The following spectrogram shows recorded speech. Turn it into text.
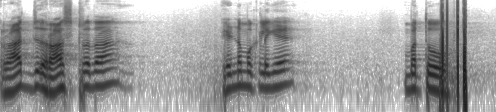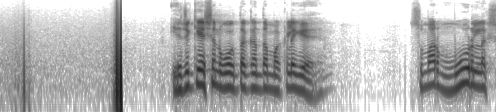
ರಾಜ್ಯ, ರಾಷ್ಟ್ರದ ಹೆಣ್ಣು ಮಕ್ಕಳಿಗೆ ಮತ್ತು ಎಜುಕೇಷನ್ಗೆ ಹೋಗ್ತಕ್ಕಂಥ ಮಕ್ಕಳಿಗೆ ಸುಮಾರು ಮೂರು ಲಕ್ಷ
